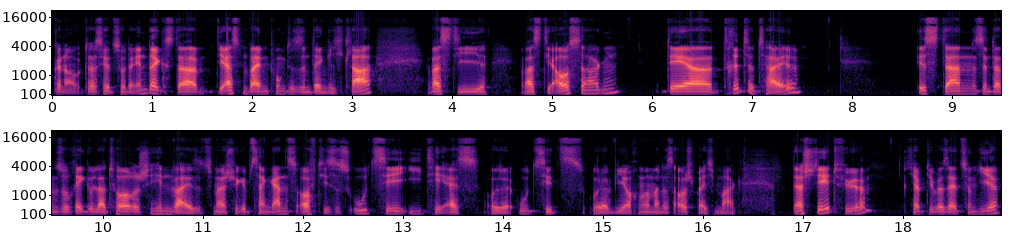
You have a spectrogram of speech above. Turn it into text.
genau, das ist jetzt so der Index. Da die ersten beiden Punkte sind, denke ich, klar, was die, was die aussagen. Der dritte Teil ist dann, sind dann so regulatorische Hinweise. Zum Beispiel gibt es dann ganz oft dieses UCITS oder UCITS oder wie auch immer man das aussprechen mag. Das steht für, ich habe die Übersetzung hier,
